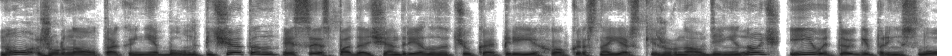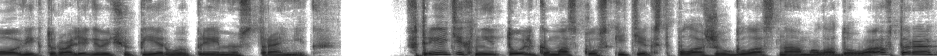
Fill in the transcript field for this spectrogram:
Но журнал так и не был напечатан. Эссе с подачи Андрея Лазарчука переехало в красноярский журнал «День и ночь» и в итоге принесло Виктору Олеговичу первую премию «Странник». В-третьих, не только московский текст положил глаз на молодого автора,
